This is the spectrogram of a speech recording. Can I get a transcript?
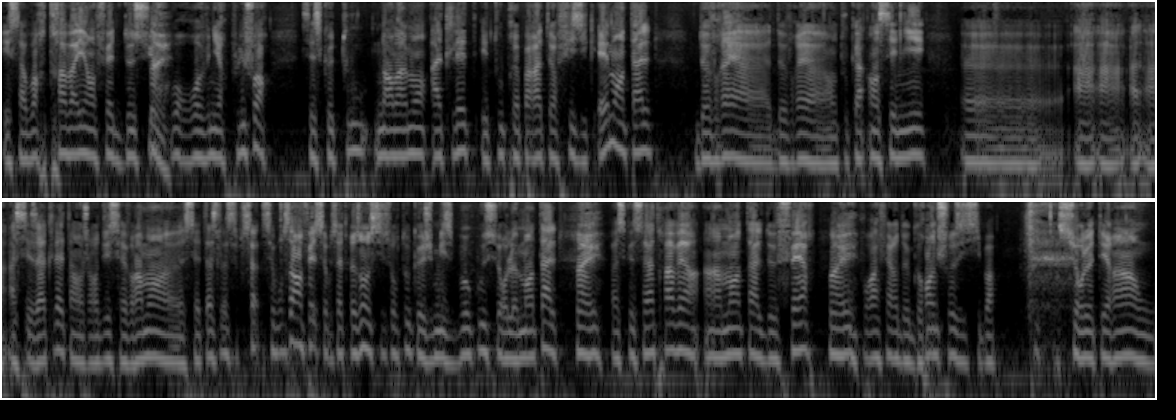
et savoir travailler en fait dessus Ouais. pour revenir plus fort. C'est ce que tout normalement athlète et tout préparateur physique et mental devrait euh, devrait euh, en tout cas enseigner euh, à, à, à, à ses athlètes. hein. Aujourd'hui, c'est vraiment euh, cet aspect- c'est pour ça- c'est pour ça en fait, c'est pour cette raison aussi surtout que je mise beaucoup sur le mental Ouais, parce que c'est à travers un mental de fer ouais. on pourra faire de grandes choses ici-bas, sur le terrain ou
